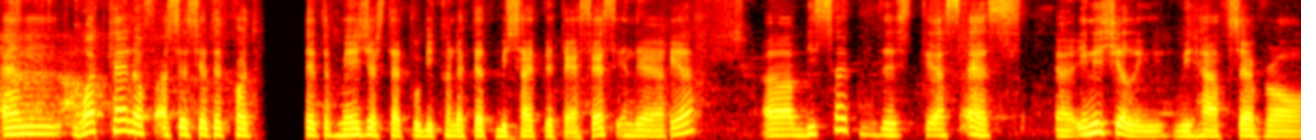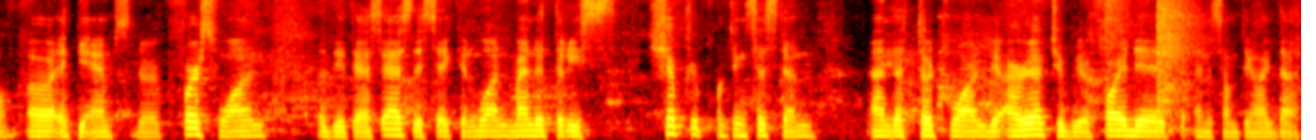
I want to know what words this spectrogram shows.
And what kind of associated protective measures that will be conducted beside the TSS in the area? Uh, beside this TSS, uh, initially, we have several uh, APMs. The first one, the TSS, the second one, mandatory ship reporting system, and the third one, the area to be avoided, and something like that.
